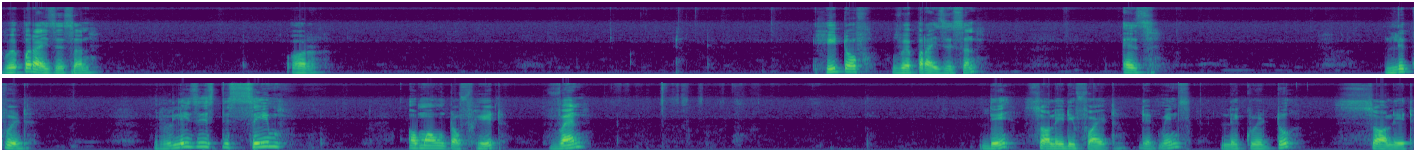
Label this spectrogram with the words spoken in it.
vaporization or heat of vaporization as liquid releases the same amount of heat when they solidified. That means liquid to solid.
